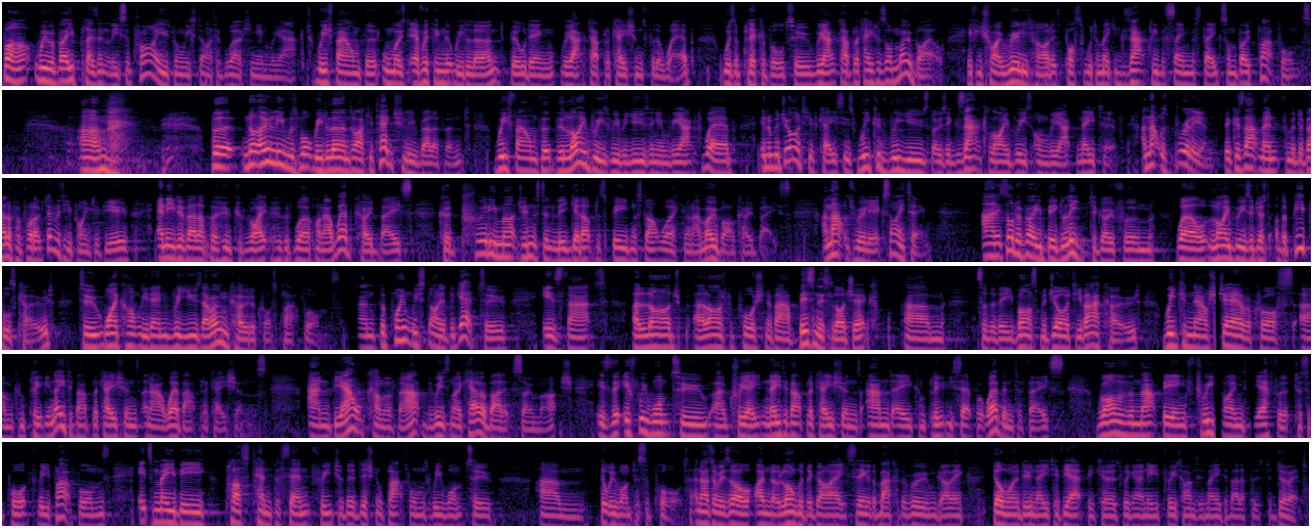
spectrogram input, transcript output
But we were very pleasantly surprised when we started working in React. We found that almost everything that we learned building React applications for the web was applicable to React applications on mobile. If you try really hard, it's possible to make exactly the same mistakes on both platforms. Um, but not only was what we learned architecturally relevant, we found that the libraries we were using in React Web, in a majority of cases, we could reuse those exact libraries on React Native. And that was brilliant, because that meant from a developer productivity point of view, any developer who could write, who could work on our web code base could pretty much instantly get up to speed and start working on our mobile code base. And that was really exciting. And it's not a very big leap to go from, well, libraries are just other people's code, to why can't we then reuse our own code across platforms? And the point we started to get to is that a large, a large proportion of our business logic, um, so that the vast majority of our code, we can now share across um, completely native applications and our web applications. And the outcome of that, the reason I care about it so much, is that if we want to uh, create native applications and a completely separate web interface, rather than that being three times the effort to support three platforms, it's maybe plus 10% for each of the additional platforms we want to um, that we want to support. And as a result, I'm no longer the guy sitting at the back of the room going, don't want to do native yet because we're going to need three times as many developers to do it.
